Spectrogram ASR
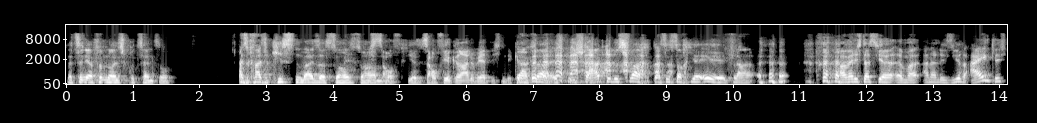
das sind ja 95 Prozent so. Also quasi kistenweise das zu Hause zu haben. Ich sauf hier, sauf hier gerade, während ich nicke. Ja klar, ich bin stark, du bist schwach. Das ist doch hier eh klar. Aber wenn ich das hier äh, mal analysiere, eigentlich,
